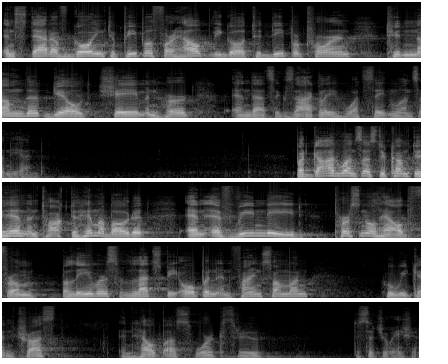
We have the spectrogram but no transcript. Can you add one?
Instead of going to people for help, we go to deeper porn to numb the guilt, shame, and hurt. And that's exactly what Satan wants in the end. But God wants us to come to Him and talk to Him about it. And if we need personal help from believers, let's be open and find someone who we can trust and help us work through the situation.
